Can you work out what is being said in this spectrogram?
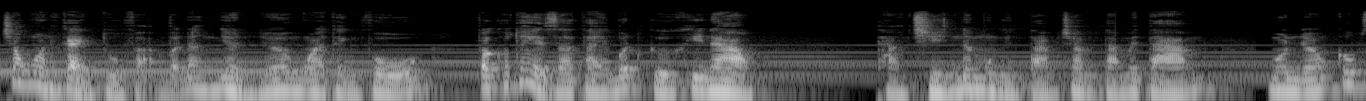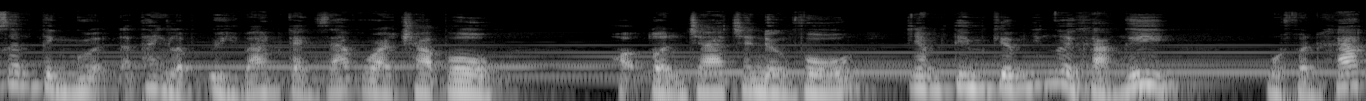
Trong hoàn cảnh thủ phạm vẫn đang nhẩn nhơ ngoài thành phố và có thể ra tay bất cứ khi nào, tháng 9 năm 1888, một nhóm công dân tình nguyện đã thành lập Ủy ban Cảnh giác Whitechapel. Họ tuần tra trên đường phố nhằm tìm kiếm những người khả nghi, một phần khác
